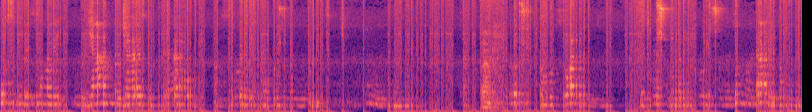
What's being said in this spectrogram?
усні письмові я не вбачаю за потребу там, створювати погоджувальну комісію. Чи підтримуєте мене? Так. Прошу проголосувати за те, що ми рахуємо, що на цьому етапі будемо.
